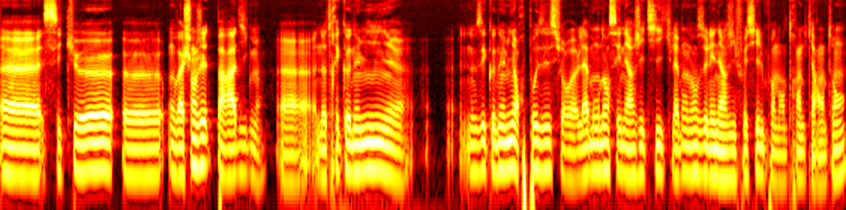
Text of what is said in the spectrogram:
euh, c'est que on va changer de paradigme. notre économie, nos économies ont reposé sur l'abondance énergétique, l'abondance de l'énergie fossile pendant 30-40 ans.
